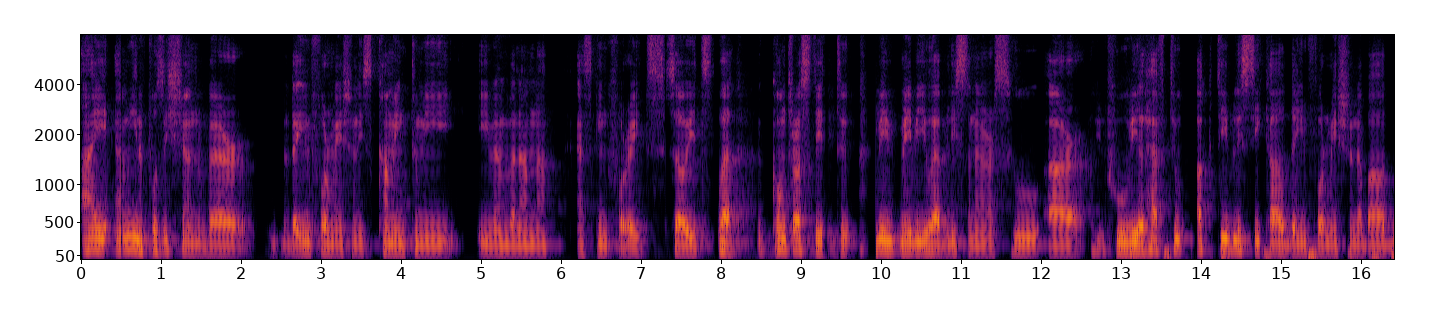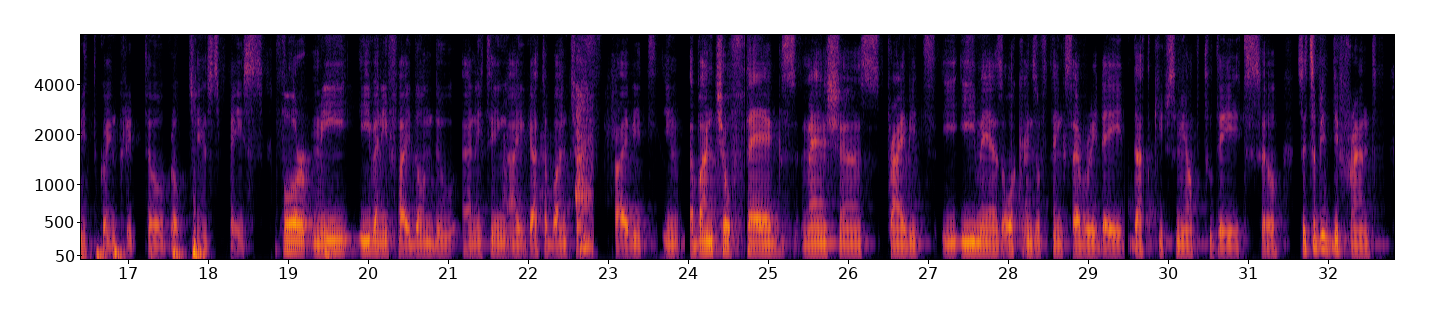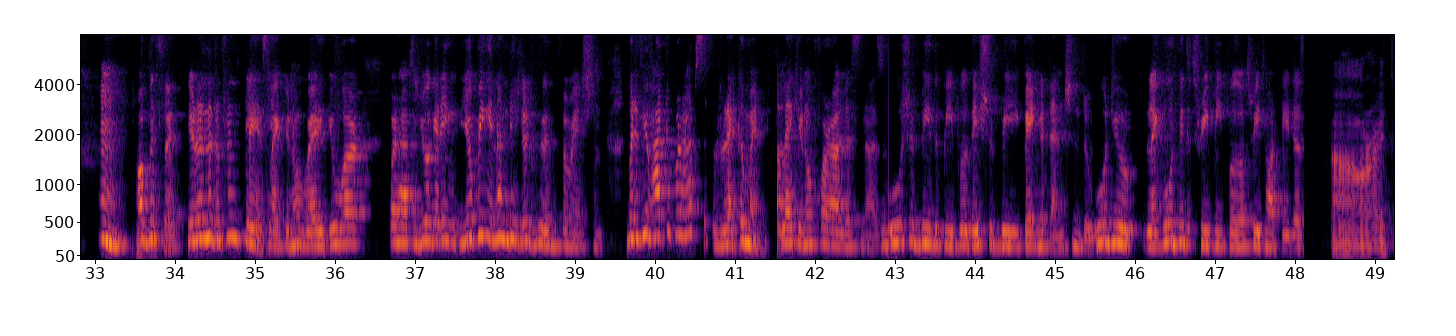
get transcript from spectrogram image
I am in a position where the information is coming to me even when I'm not asking for it. So it's well contrasted to maybe, maybe you have listeners who are who will have to actively seek out the information about Bitcoin, crypto, blockchain space. For me, even if I don't do anything, I get a bunch of private in a bunch of tags mentions private e- emails all kinds of things every day that keeps me up to date so so it's a bit different Mm, obviously, you're in a different place, like, you know, where you are perhaps you're getting, you're being inundated with information. But if you had to perhaps recommend, like, you know, for our listeners, who should be the people they should be paying attention to? Who would you, like, who would be the three people or three thought leaders? Ah, all right.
